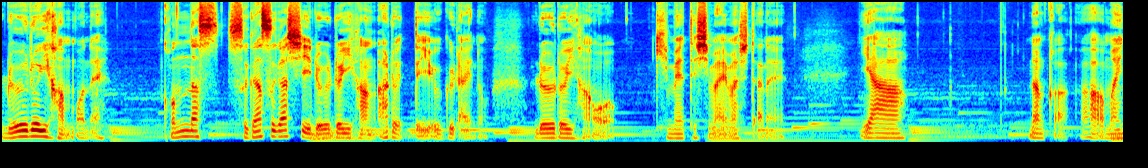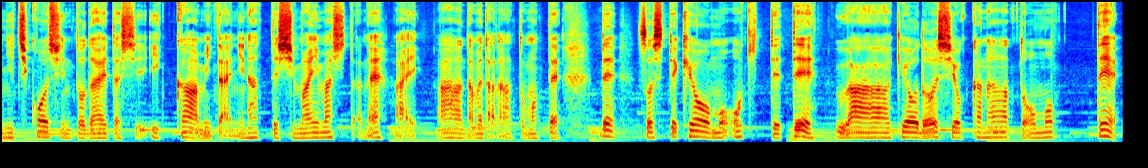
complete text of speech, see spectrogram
ルール違反もねこんなすがすがしいルール違反あるっていうぐらいのルール違反を決めてしまいましたね。いやーなんかあ毎日更新途絶えたしいっかみたいになってしまいましたね。はい。ああダメだなと思って。でそして今日も起きててうわー今日どうしよっかなと思って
